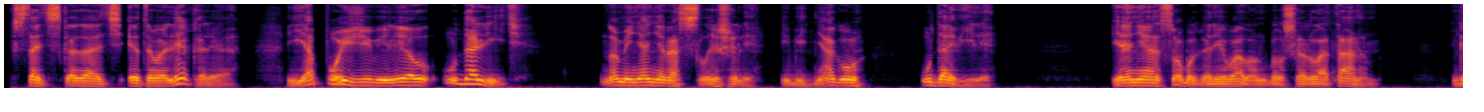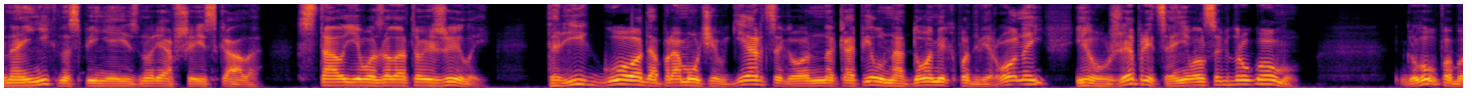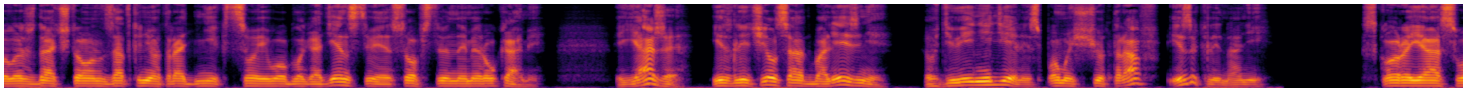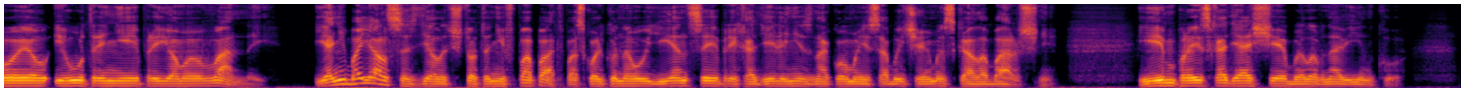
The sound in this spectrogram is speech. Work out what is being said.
Кстати сказать, этого лекаря я позже велел удалить, но меня не расслышали, и беднягу удавили. Я не особо горевал, он был шарлатаном. Гнойник на спине, изнурявший искала, стал его золотой жилой. Три года промучив герцога, он накопил на домик под Вероной и уже приценивался к другому. Глупо было ждать, что он заткнет родник своего благоденствия собственными руками. Я же излечился от болезни в две недели с помощью трав и заклинаний. Скоро я освоил и утренние приемы в ванной. Я не боялся сделать что-то не в попад, поскольку на аудиенции приходили незнакомые с обычаем искала барышни. Им происходящее было в новинку.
